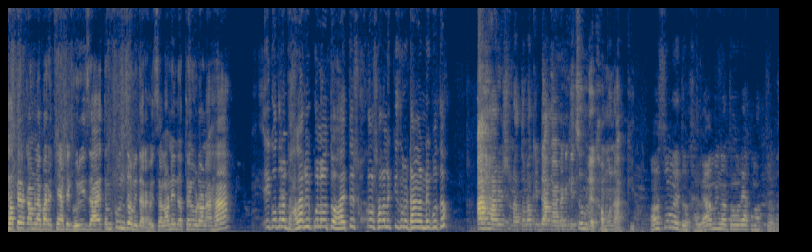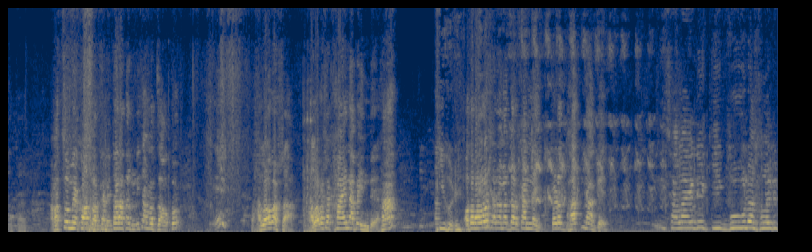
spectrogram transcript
সাতের কামলা বাড়িতে আসে ঘুরি যায় তুমি কোন জমিদার হয়েছে? লনি দত্ত উড়ো না হ্যাঁ? এই কথাটা ভালো করে করলেও তো হয়তো সকাল সকালে কি করে ডাঙার নেব তো? আহারে শোনা তোমাকে ডাঙাবেন কিছু মেখামু নাকি? আমার সময় তো খাবে আমি না তোমার একমাত্র ভাতা। আমার তো মেখা দরকার নেই তাড়াতাড়ি নিচে আমরা যাও তো। এই, ভালোবাসা ভালোবাসা খায় না বেইন্দে হ্যাঁ? অত ভালোবাসা আমার দরকার নেই পেটত ভাত না আগে। শালা এটা কি বউ না শালা এটা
